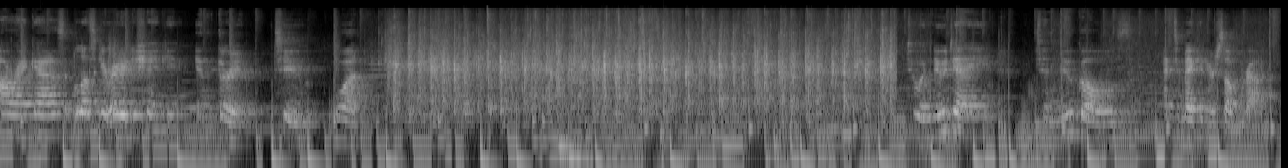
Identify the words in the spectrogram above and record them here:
All right, guys, let's get ready to shake it in three, two, one. To a new day, to new goals, and to making yourself proud.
